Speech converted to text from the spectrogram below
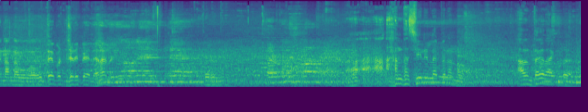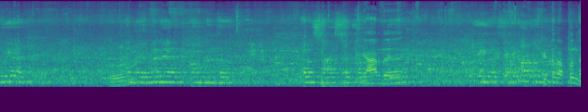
ನನ್ನ ಅಂತ ಸೀನ್ ಇಲ್ಲಪ್ಪ ನಾನು. ಅದನ್ನು ತೆಗೆದು ಹಾಕ್ಬಿಡು. ಯಾರ್ದು? ಕಿಟ್ಟರ ಅಪ್ಪಂದ?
